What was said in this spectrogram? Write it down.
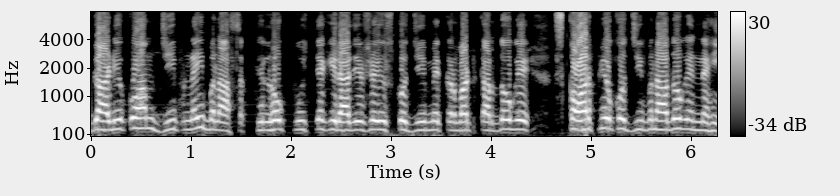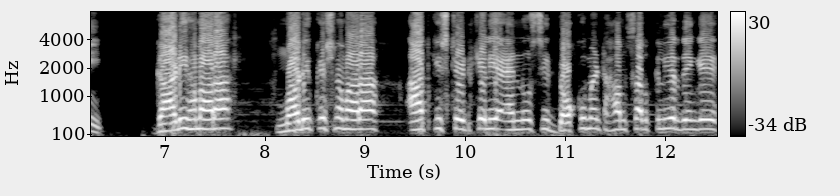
गाड़ियों को हम जीप नहीं बना सकते। लोग पूछते हैं कि राजेश भाई उसको जीप में कन्वर्ट कर दोगे? स्कॉर्पियो को जीप बना दोगे? नहीं। गाड़ी हमारा मॉडिफिकेशन हमारा आपकी स्टेट के लिए एनओसी डॉक्यूमेंट हम सब क्लियर देंगे।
